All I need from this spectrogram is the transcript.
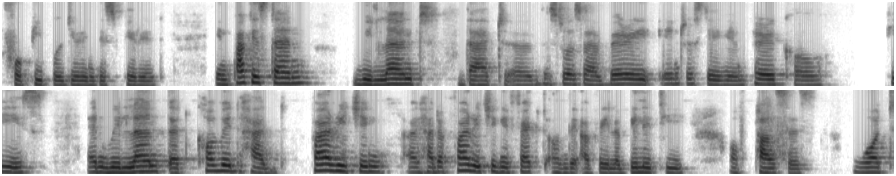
for people during this period. In Pakistan, we learned that uh, this was a very interesting empirical piece, and we learned that COVID had far-reaching uh, had a far-reaching effect on the availability of pulses, what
